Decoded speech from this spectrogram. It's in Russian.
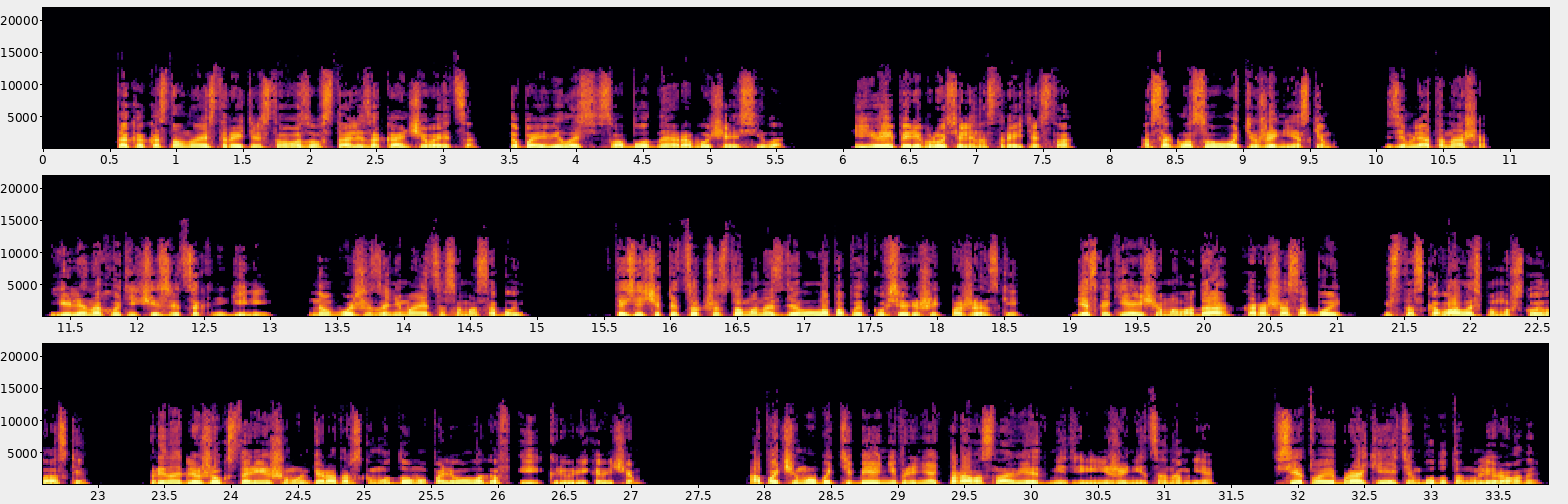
Так как основное строительство в Азовстали заканчивается, то появилась свободная рабочая сила. Ее и перебросили на строительство. А согласовывать уже не с кем. Земля-то наша. Елена хоть и числится княгиней, но больше занимается сама собой. В 1506-м она сделала попытку все решить по-женски. Дескать, я еще молода, хороша собой, и стосковалась по мужской ласке. Принадлежу к старейшему императорскому дому палеологов и Крюриковичам. А почему бы тебе не принять православие, Дмитрий, и не жениться на мне? Все твои браки этим будут аннулированы.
